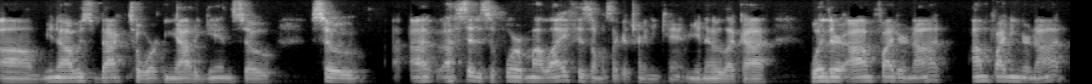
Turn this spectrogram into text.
um, you know, I was back to working out again. So, so I, I've said this before. My life is almost like a training camp. You know, like I, whether I'm fight or not, I'm fighting or not,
